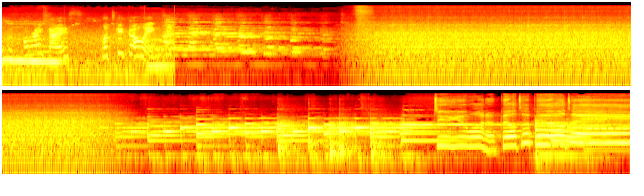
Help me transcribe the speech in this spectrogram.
19. All right, guys, let's get going. To build a building?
